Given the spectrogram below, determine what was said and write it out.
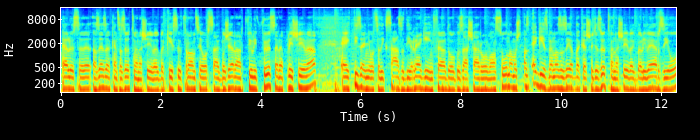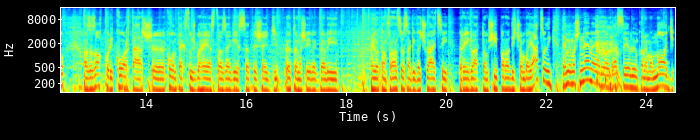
először az 1950-es években készült Franciaországba Gerard Philippe főszereplésével egy 18. századi regény feldolgozásáról van szó. Na most az egészben az az érdekes, hogy az 50-es évekbeli verzió az az akkori kortárs kontextusba helyezte az egészet, és egy 50-es évekbeli jöttem franciaországi vagy svájci, rég láttam síparadicsomba játszódik, de mi most nem erről beszélünk, hanem a nagy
